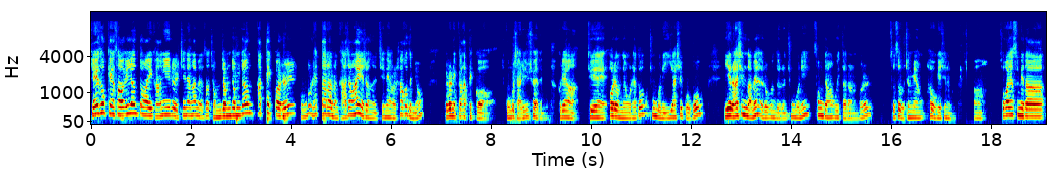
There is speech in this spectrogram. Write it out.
계속해서 1년 동안 이 강의를 진행하면서 점점 점점 앞에 거를 공부를 했다라는 가정하에 저는 진행을 하거든요. 그러니까 앞에 거 공부 잘 해주셔야 됩니다. 그래야 뒤에 어려운 내용을 해도 충분히 이해하실 거고 이해를 하신다면 여러분들은 충분히 성장하고 있다는 걸 스스로 증명하고 계시는 거겠죠. 어, 수고하셨습니다.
